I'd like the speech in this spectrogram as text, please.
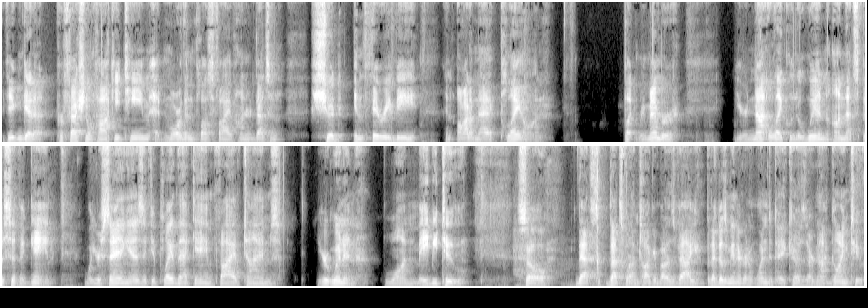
If you can get a professional hockey team at more than plus 500, that's an should in theory be an automatic play on. But remember, you're not likely to win on that specific game. What you're saying is if you played that game five times, you're winning one, maybe two. So that's that's what I'm talking about as value. But that doesn't mean they're going to win today because they're not going to.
